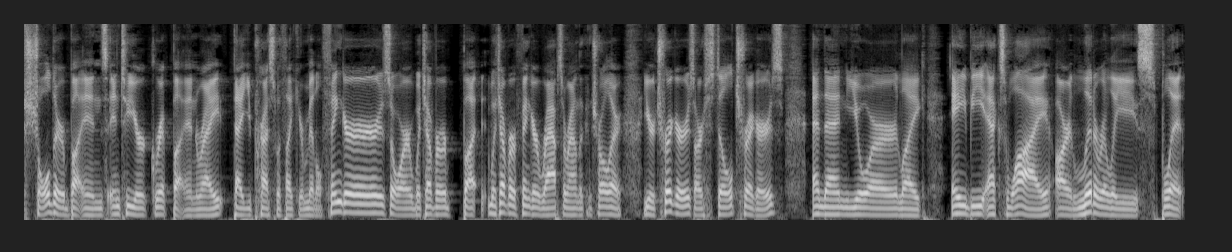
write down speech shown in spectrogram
shoulder buttons into your grip button, right? That you press with like your middle fingers or whichever but whichever finger wraps around the controller. Your triggers are still triggers, and then your like A, B, X, Y are literally split,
